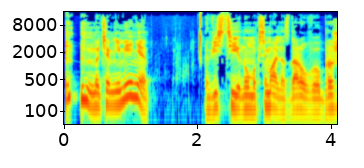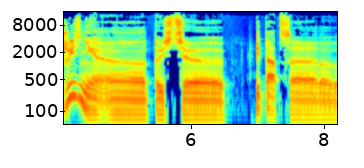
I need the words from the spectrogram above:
Но, тем не менее, вести ну, максимально здоровый образ жизни, то есть питаться э,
